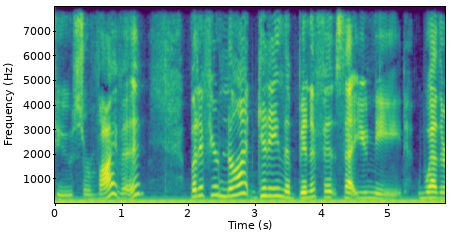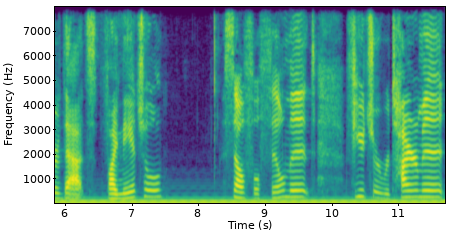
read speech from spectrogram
to survive it. But if you're not getting the benefits that you need, whether that's financial, self fulfillment, future retirement,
